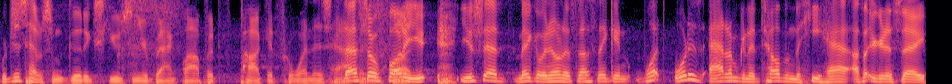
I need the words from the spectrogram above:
Or just have some good excuse in your back pocket pocket for when this happens. That's so funny. But- You, you said make up an illness, and I was thinking, what what is Adam going to tell them that he had? I thought you were going to say,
